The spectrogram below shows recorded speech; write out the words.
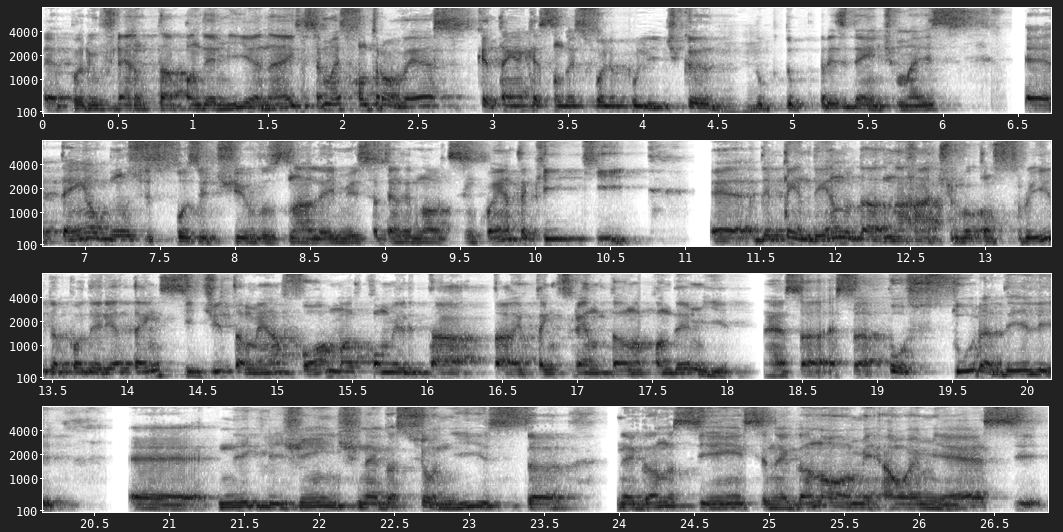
é, por enfrentar a pandemia, né? Isso é mais controverso porque tem a questão da escolha política uhum. do, do presidente, mas é, tem alguns dispositivos na Lei 1079 de 50 que, que é, dependendo da narrativa construída, poderia até incidir também a forma como ele está tá, tá enfrentando a pandemia. Né? Essa, essa postura dele é, negligente, negacionista, negando a ciência, negando a OMS,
